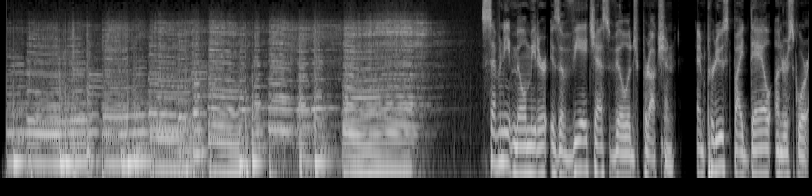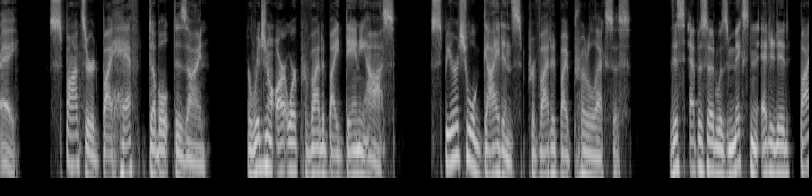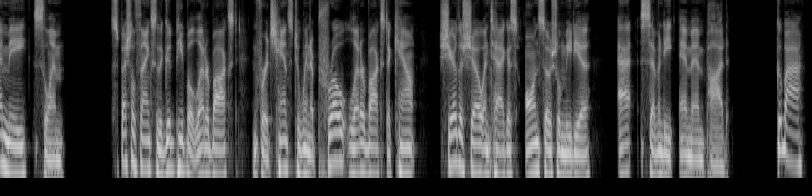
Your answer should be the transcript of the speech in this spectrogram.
70 millimeter is a VHS Village production and produced by Dale underscore A. Sponsored by Half Double Design. Original artwork provided by Danny Haas. Spiritual guidance provided by Protolexis. This episode was mixed and edited by me, Slim. Special thanks to the good people at Letterboxd, and for a chance to win a pro Letterboxd account, share the show and tag us on social media at 70mm Pod. Goodbye.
